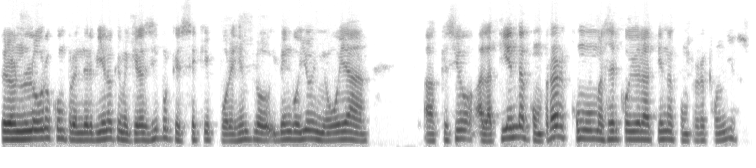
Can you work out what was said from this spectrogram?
pero no logro comprender bien lo que me quieres decir porque sé que, por ejemplo, vengo yo y me voy a, a, qué sé a la tienda a comprar, ¿cómo me acerco yo a la tienda a comprar con Dios?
